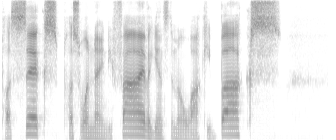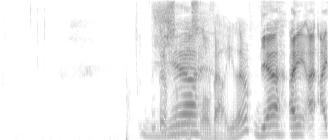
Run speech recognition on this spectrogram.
plus six, plus 195 against the Milwaukee Bucks. There's some nice low value there. Yeah, I, I, I,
